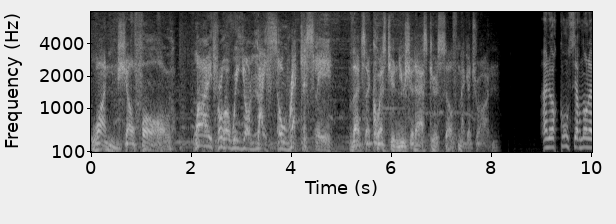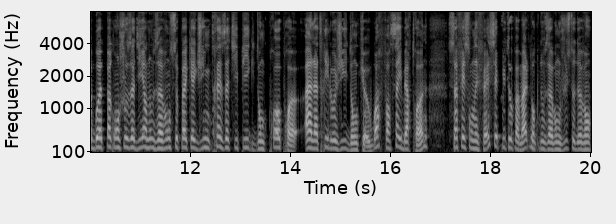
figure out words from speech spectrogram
one shall fall. Why throw away your life so recklessly? That's a question you should ask yourself, Megatron. Alors concernant la boîte, pas grand chose à dire, nous avons ce packaging très atypique, donc propre à la trilogie, donc War for Cybertron. Ça fait son effet, c'est plutôt pas mal, donc nous avons juste devant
